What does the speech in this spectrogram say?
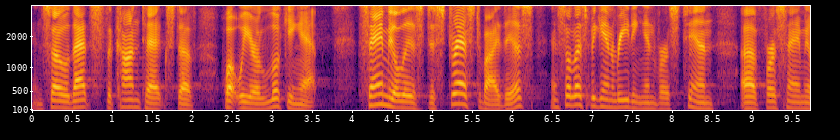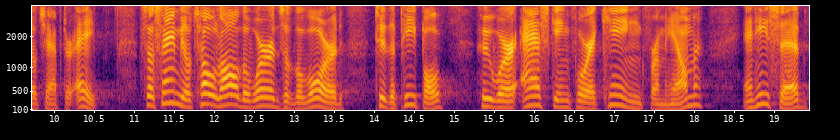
And so that's the context of what we are looking at. Samuel is distressed by this, and so let's begin reading in verse 10 of 1 Samuel chapter 8. So Samuel told all the words of the Lord to the people who were asking for a king from him, and he said,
